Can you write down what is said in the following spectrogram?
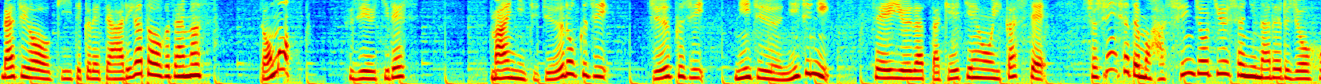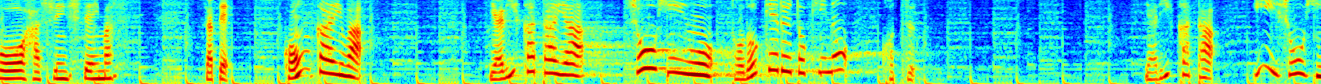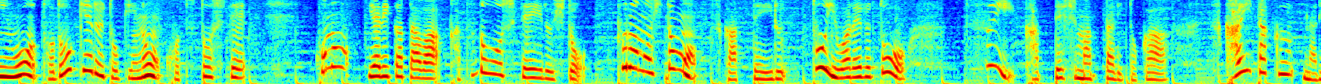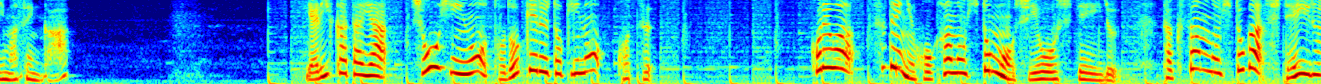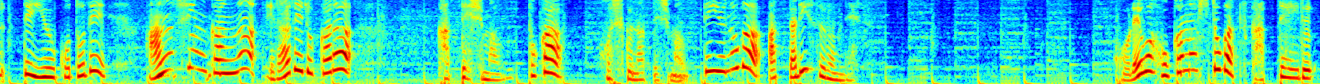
ラジオを聴いてくれてありがとうございます。どうも、藤幸です。毎日16時、19時、22時に声優だった経験を活かして、初心者でも発信上級者になれる情報を発信しています。さて、今回は、やり方や商品を届ける時のコツ。やり方、いい商品を届ける時のコツとしてこのやり方は活動している人プロの人も使っていると言われるとつい買ってしまったりとか使いたくなりませんか？やり方や商品を届ける時のコツ。これはすでに他の人も使用しているたくさんの人がしているっていうことで安心感が得られるから買ってしまうとか欲しくなってしまうっていうのがあったりするんです。これは他の人が使っている。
